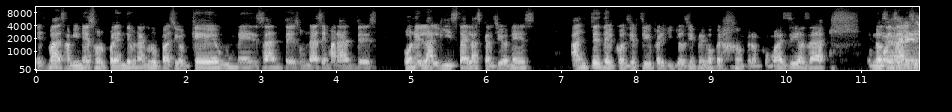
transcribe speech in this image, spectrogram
Es más, a mí me sorprende una agrupación que un mes antes, una semana antes, pone la lista de las canciones antes del concierto y yo siempre digo, pero, pero ¿cómo así? O sea, no se sabe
